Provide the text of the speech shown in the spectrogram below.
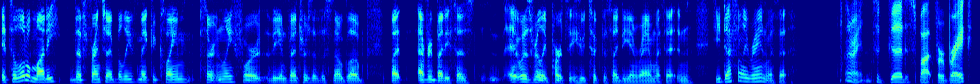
it's a little muddy. The French, I believe, make a claim, certainly, for the inventors of the snow globe. But everybody says it was really Perzy who took this idea and ran with it. And he definitely ran with it. All right. It's a good spot for a break.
